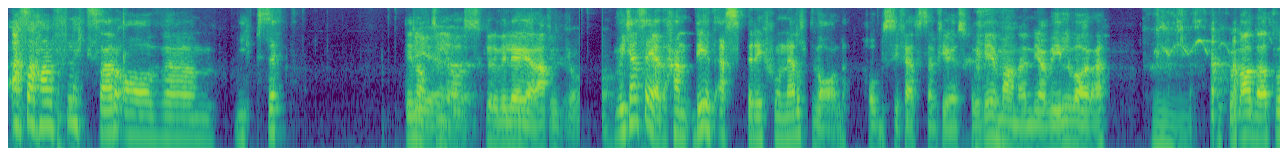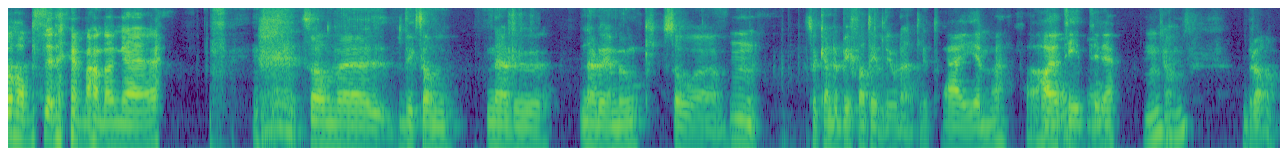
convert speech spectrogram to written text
alltså han flexar av um, gipset. Det är Det någonting jag skulle vilja göra. Vi kan säga att han, det är ett aspirationellt val. Hobbs i Fast and Furious 7. Det är mannen jag vill vara. Mm. Som annat på Hobbs är mannen jag är. Som eh, liksom när du, när du är munk så, Mm. så kan du biffa till det ordentligt. Jajamän. Har jag Ja, tid till ja. det? Mm. Bra.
